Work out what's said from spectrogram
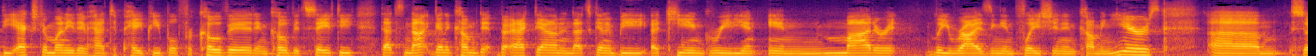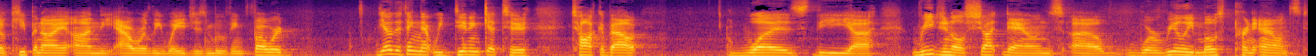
the extra money they've had to pay people for covid and covid safety that's not going to come back down and that's going to be a key ingredient in moderate rising inflation in coming years. Um, so keep an eye on the hourly wages moving forward. The other thing that we didn't get to talk about was the uh, regional shutdowns uh, were really most pronounced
